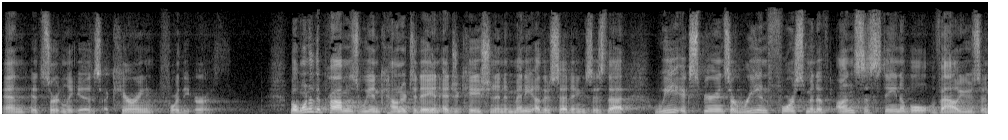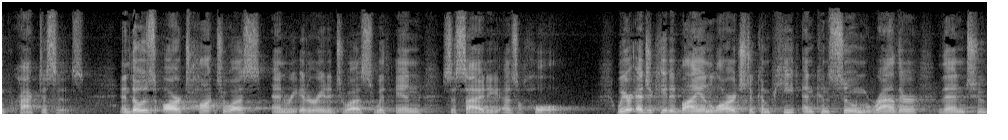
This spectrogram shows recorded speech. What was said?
And it certainly is, a caring for the earth. But one of the problems we encounter today in education and in many other settings is that we experience a reinforcement of unsustainable values and practices. And those are taught to us and reiterated to us within society as a whole. We are educated by and large to compete and consume rather than to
